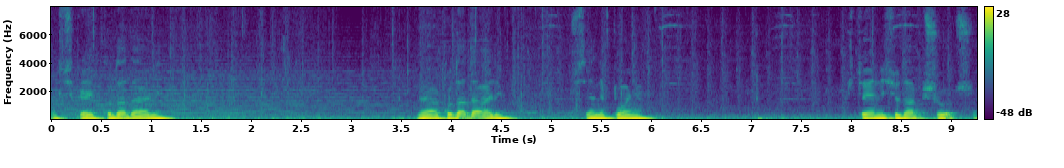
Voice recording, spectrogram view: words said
Так, чекай, куди далі? Да, а куди далі? Щось я не поняв. Що я не сюди пішов, чи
